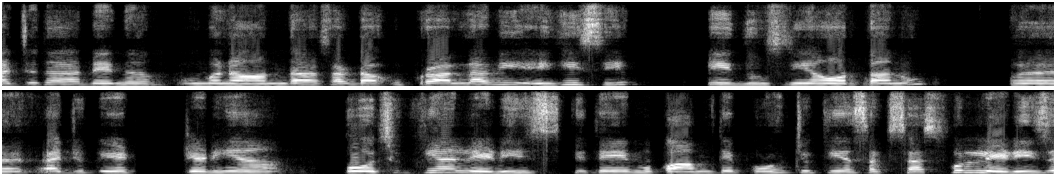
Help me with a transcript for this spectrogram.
ਅੱਜ ਦਾ ਦਿਨ ਮਨਾਉਣ ਦਾ ਸਾਡਾ ਉਪਰਾਲਾ ਵੀ ਇਹੀ ਸੀ ਕਿ ਦੂਸਰੀਆਂ ਔਰਤਾਂ ਨੂੰ ਐਜੂਕੇਟ ਜਿਹੜੀਆਂ ਹੋ ਚੁੱਕੀਆਂ ਲੇਡੀਜ਼ ਕਿਤੇ ਮੁਕਾਮ ਤੇ ਪਹੁੰਚ ਚੁੱਕੀਆਂ ਸਕਸੈਸਫੁਲ ਲੇਡੀਜ਼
